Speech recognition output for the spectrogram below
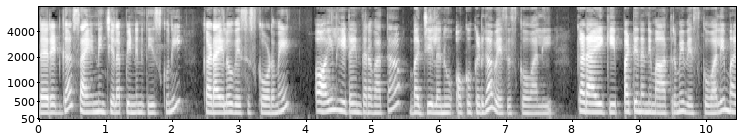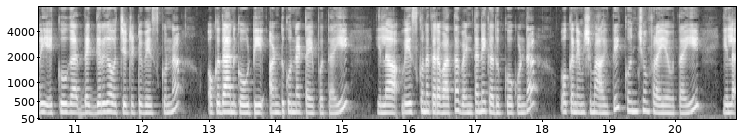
డైరెక్ట్గా సైడ్ నుంచి ఇలా పిండిని తీసుకుని కడాయిలో వేసేసుకోవడమే. ఆయిల్ హీట్ అయిన తర్వాత బజ్జీలను ఒక్కొక్కటిగా వేసేసుకోవాలి. కడాయికి పట్టినన్ని మాత్రమే వేసుకోవాలి. మరి ఎక్కువగా దగ్గరగా వచ్చేటట్టు వేసుకున్న ఒకదానికొకటి అంటుకున్నట్టు అయిపోతాయి. ఇలా వేసుకున్న తర్వాత వెంటనే కదుపుకోకుండా ఒక నిమిషం ఆగితే కొంచెం ఫ్రై అవుతాయి. ఇలా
